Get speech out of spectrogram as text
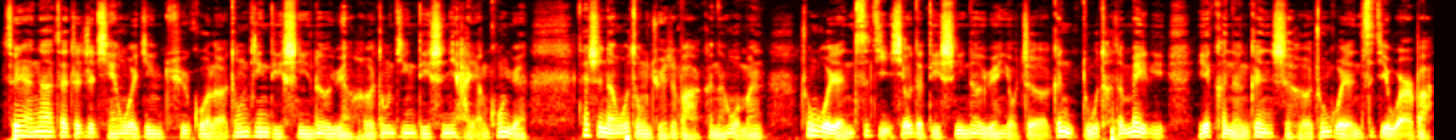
虽然呢，在这之前我已经去过了东京迪士尼乐园和东京迪士尼海洋公园，但是呢，我总觉着吧，可能我们中国人自己修的迪士尼乐园有着更独特的魅力，也可能更适合中国人自己玩吧。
